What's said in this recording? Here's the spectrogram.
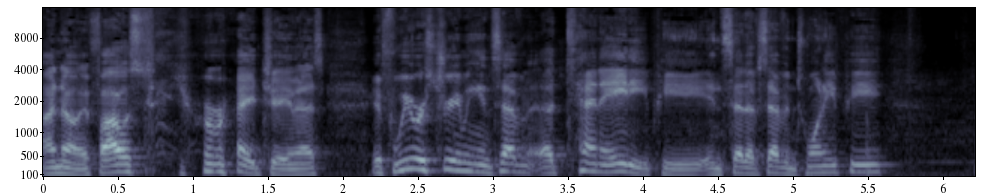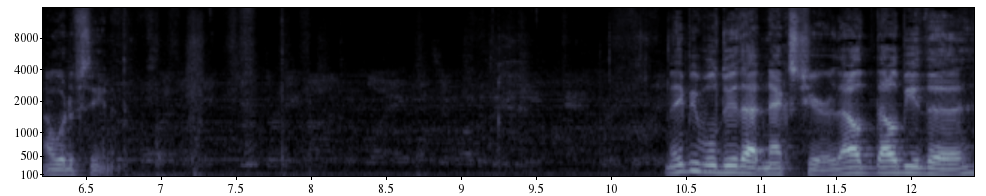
I know. If I was, you're right, JMS. If we were streaming in seven, uh, 1080p instead of 720p, I would have seen it. Maybe we'll do that next year. That'll that'll be the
